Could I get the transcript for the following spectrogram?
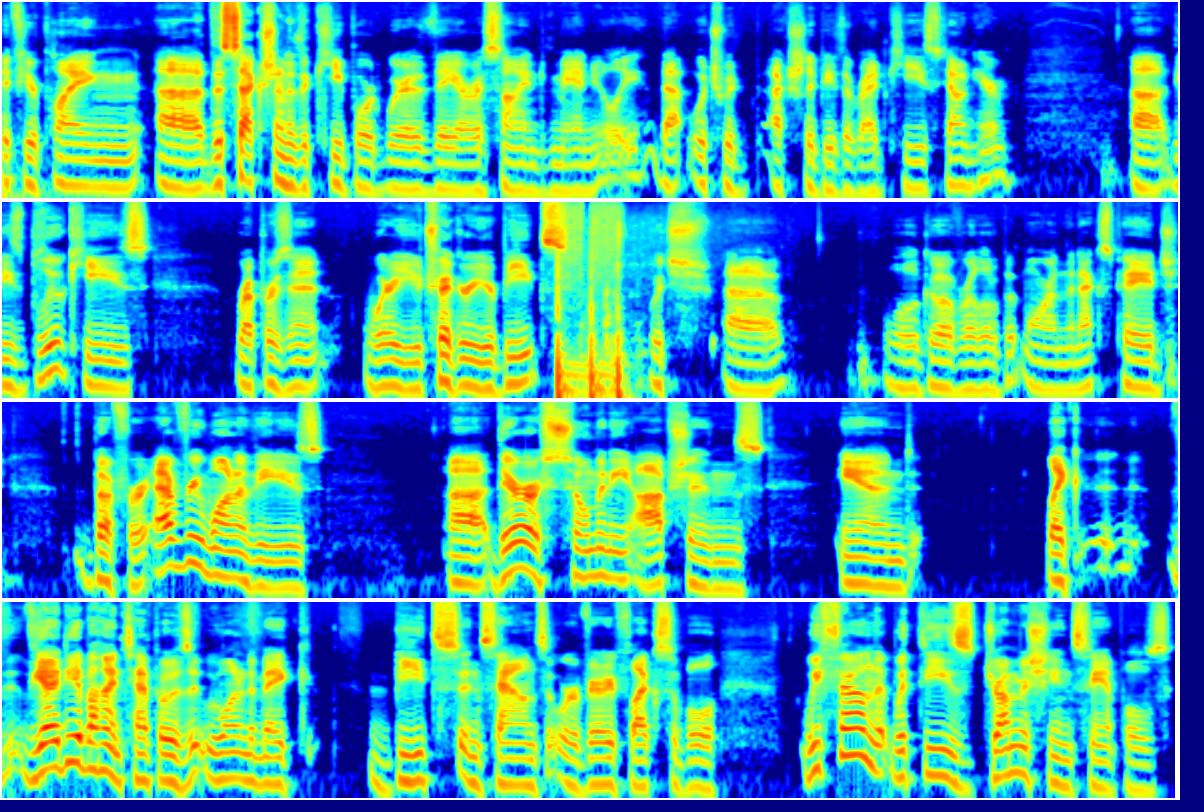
if you're playing uh, the section of the keyboard where they are assigned manually, that which would actually be the red keys down here. Uh, these blue keys represent where you trigger your beats, which uh, we'll go over a little bit more on the next page. But for every one of these, uh, there are so many options and like the idea behind tempo is that we wanted to make beats and sounds that were very flexible. We found that with these drum machine samples,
